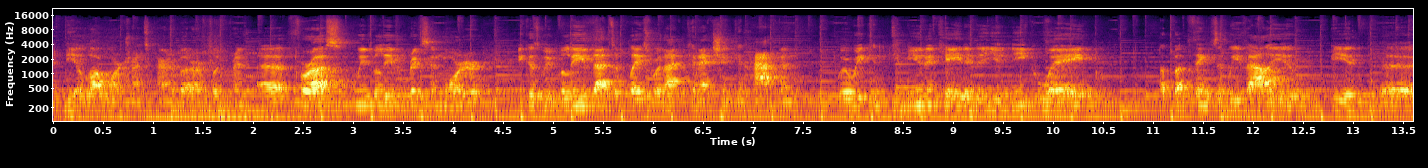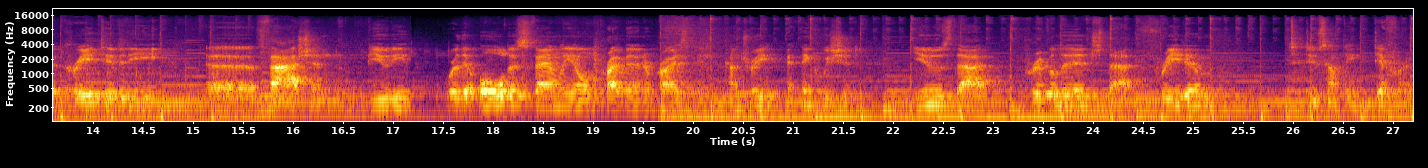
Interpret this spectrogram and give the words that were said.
and be a lot more transparent about our footprint. Uh, for us, we believe in bricks and mortar because we believe that's a place where that connection can happen, where we can communicate in a unique way about things that we value, be it uh, creativity, uh, fashion, beauty. We're the oldest family-owned private enterprise in the country. I think we should use that privilege, that freedom to do something different.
